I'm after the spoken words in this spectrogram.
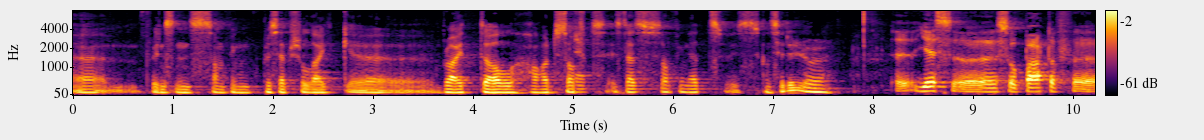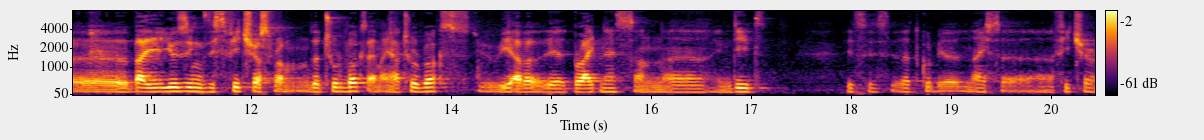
um, for instance, something perceptual like uh, bright, dull, hard, soft. Is that something that is considered, or? Uh, yes, uh, so part of uh, by using these features from the toolbox, MIR toolbox, we have uh, the brightness, and uh, indeed, this is, that could be a nice uh, feature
